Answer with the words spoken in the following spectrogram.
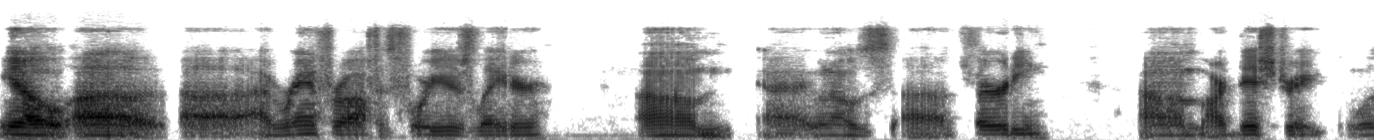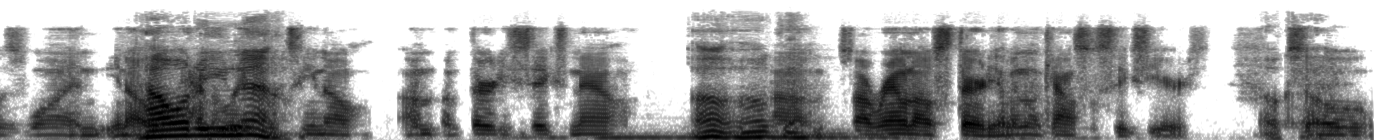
you know, uh, uh, I ran for office four years later. Um, uh, when I was uh, 30, um, our district was one. You know, How old are you now? Latino. I'm, I'm 36 now. Oh, okay. Um, so I ran when I was 30. I've been on council six years. okay. So,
